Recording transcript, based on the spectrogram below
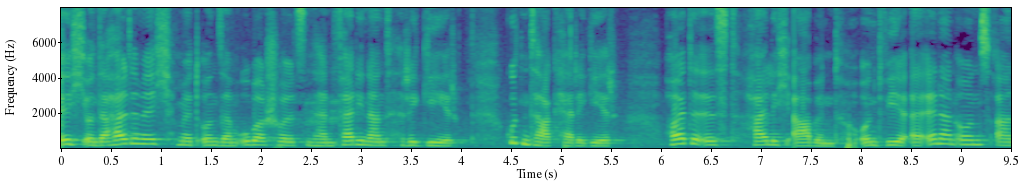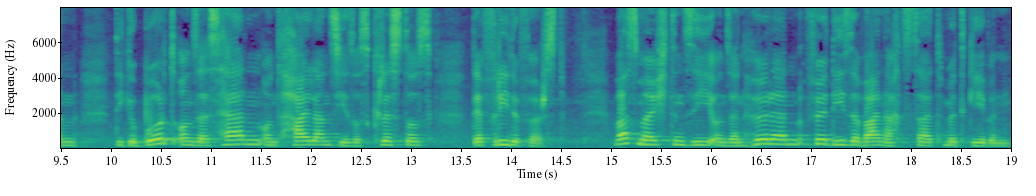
Ich unterhalte mich mit unserem Oberschulzen Herrn Ferdinand Regier. Guten Tag, Herr Regier. Heute ist Heiligabend und wir erinnern uns an die Geburt unseres Herrn und Heilands Jesus Christus, der Friedefürst. Was möchten Sie unseren Hörern für diese Weihnachtszeit mitgeben?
